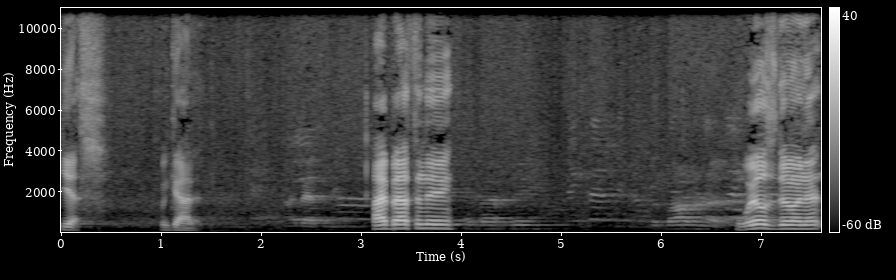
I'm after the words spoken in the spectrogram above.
Yes, we got it. Hi, Bethany. Hi, Bethany. Will's doing it.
